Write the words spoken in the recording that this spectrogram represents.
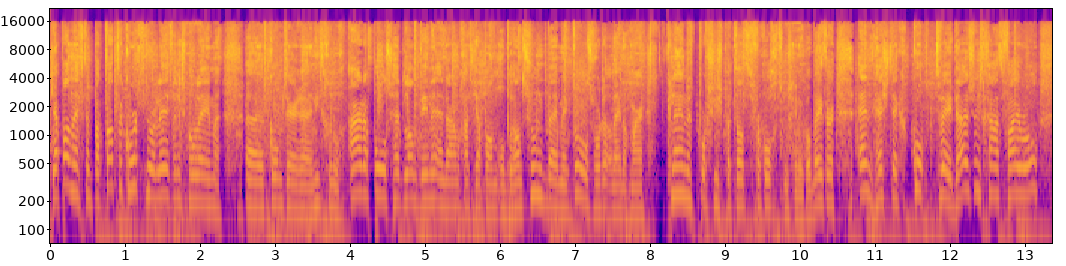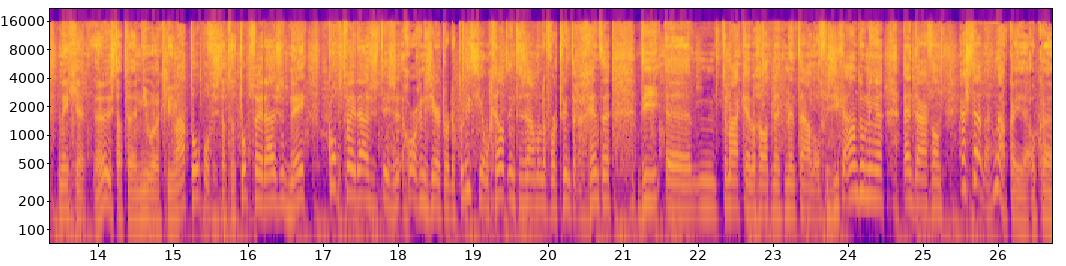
Japan heeft een patattekort. Door leveringsproblemen uh, komt er uh, niet genoeg aardappels het land binnen. En daarom gaat Japan op rantsoen. Bij McDonald's worden alleen nog maar kleine porties patat verkocht. Misschien ook wel beter. En hashtag COP2000 gaat viral. Dan denk je, uh, is dat een nieuwe klimaattop? Of is dat de top 2000? Nee, COP2000 het is georganiseerd door de politie om geld in te zamelen voor 20 agenten die uh, te maken hebben gehad met mentale of fysieke aandoeningen en daarvan herstellen. Nou, kan je ook uh,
